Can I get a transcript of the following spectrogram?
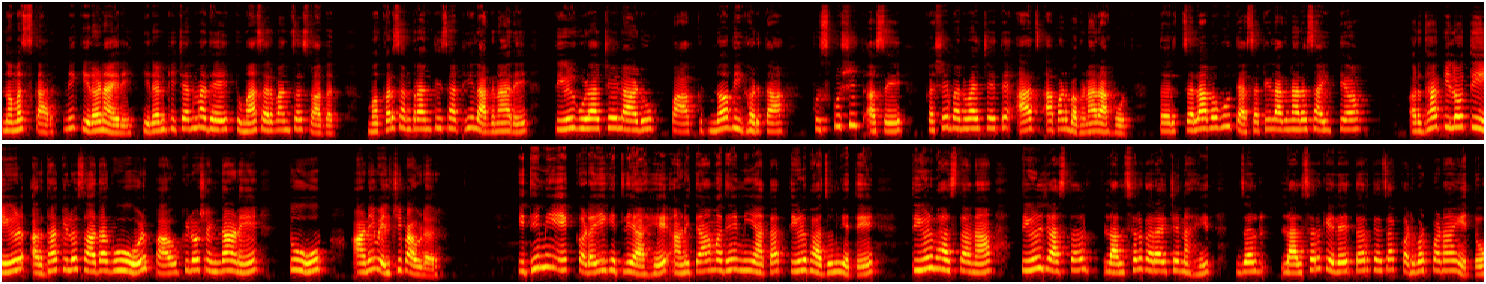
नमस्कार मी किरण आयरे किरण किचनमध्ये तुम्हा सर्वांचं स्वागत. मकर संक्रांतीसाठी लागणारे तिळगुळाचे लाडू पाक न बिघडता खुसखुशीत असे कसे बनवायचे ते आज आपण बघणार आहोत. तर चला बघू त्यासाठी लागणारं साहित्य. अर्धा किलो तीळ अर्धा किलो साधा गूळ पाव किलो शेंगदाणे तूप आणि वेलची पावडर. इथे मी एक कढई घेतली आहे आणि त्यामध्ये मी आता तीळ भाजून घेते. तीळ भाजताना तीळ जास्त लालसर करायचे नाहीत. जर लालसर केले तर त्याचा कडवटपणा येतो.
